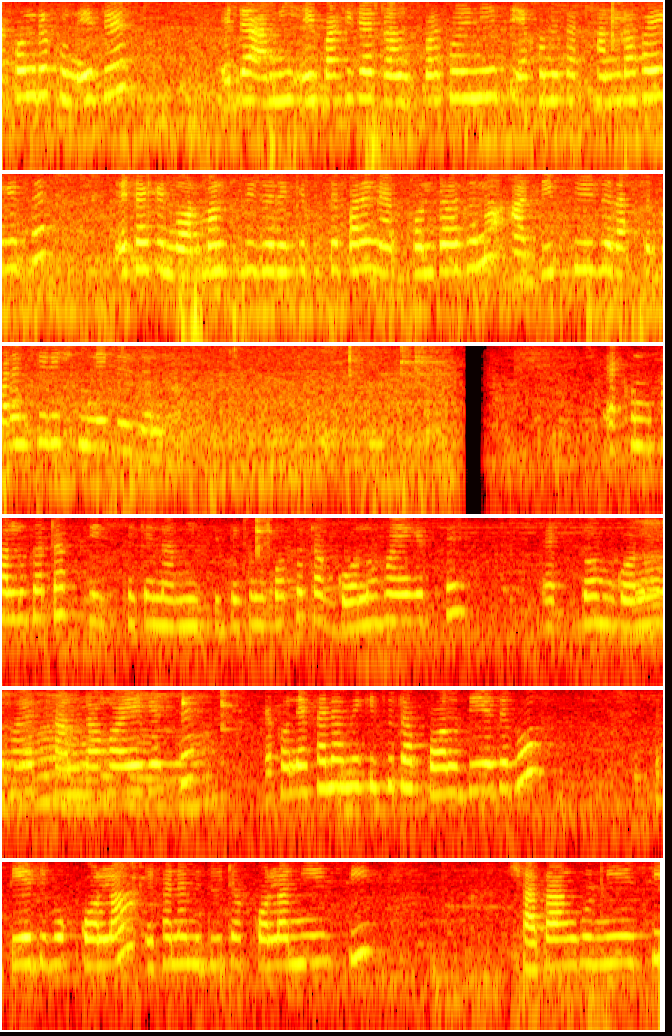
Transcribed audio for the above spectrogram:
এখন দেখুন, এই যে এটা আমি এই বাটিটা ট্রান্সফার করে নিয়েছি, এখন এটা ঠান্ডা হয়ে গেছে। এটাকে নর্মাল ফ্রিজে রেখে দিতে পারেন এক ঘণ্টার জন্য আর ডিপ ফ্রিজে রাখতে পারেন তিরিশ মিনিটের জন্য। এখন ফালুদাটা ফ্রিজ থেকে নামিয়েছি দেখুন কতটা ঘন হয়ে গেছে, একদম ঘন হয়ে, ঠান্ডা হয়ে গেছে। এখন এখানে আমি কিছুটা ফল দিয়ে দেব, দিয়ে দিব কলা। এখানে আমি দুইটা কলা নিয়েছি, সাদা আঙ্গুর নিয়েছি,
